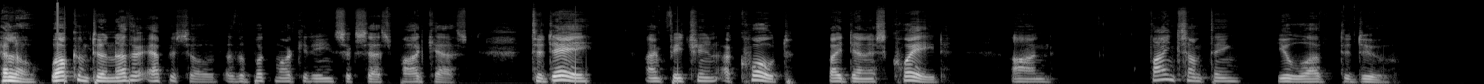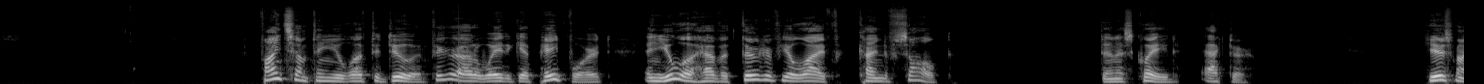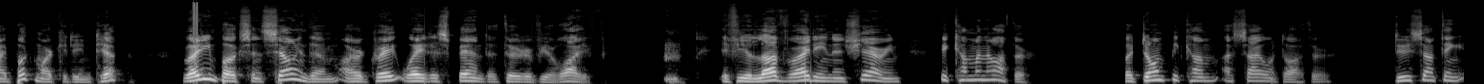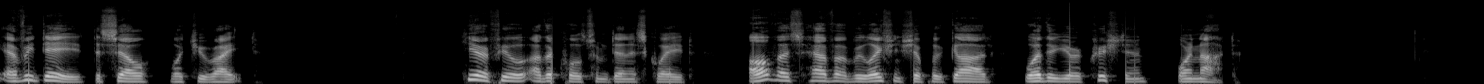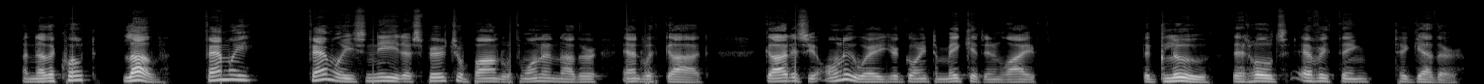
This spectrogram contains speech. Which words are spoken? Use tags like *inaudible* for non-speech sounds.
Hello, welcome to another episode of the Book Marketing Success Podcast. Today, I'm featuring a quote by Dennis Quaid on Find Something You Love to Do. Find something you love to do and figure out a way to get paid for it, and you will have a third of your life kind of solved. Dennis Quaid, actor. Here's my book marketing tip. Writing books and selling them are a great way to spend a third of your life. *clears throat* if you love writing and sharing, become an author. But don't become a silent author. Do something every day to sell what you write. Here are a few other quotes from Dennis Quaid. All of us have a relationship with God, whether you're a Christian or not. Another quote Love. Family, families need a spiritual bond with one another and with God. God is the only way you're going to make it in life, the glue that holds everything together.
